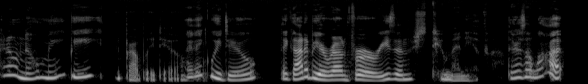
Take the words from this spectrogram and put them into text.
I don't know, maybe. We probably do. I think we do. They got to be around for a reason. There's too many of them. There's a lot.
